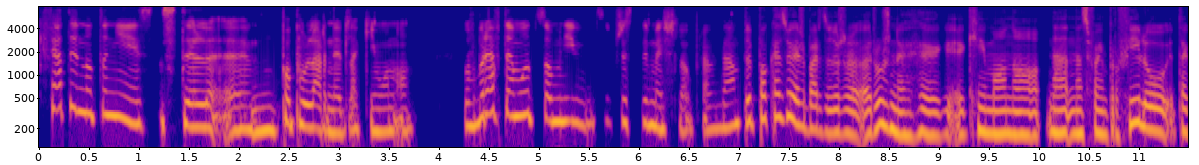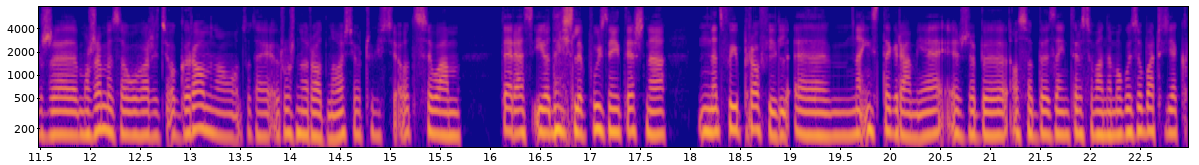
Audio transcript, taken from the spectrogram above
Kwiaty, no to nie jest styl popularny dla kimono. Wbrew temu, co mniej co wszyscy myślą, prawda? Ty pokazujesz bardzo dużo różnych y, kimono na, na swoim profilu, także możemy zauważyć ogromną tutaj różnorodność. Oczywiście odsyłam teraz i odeślę później też na, na Twój profil na Instagramie, żeby osoby zainteresowane mogły zobaczyć, jak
